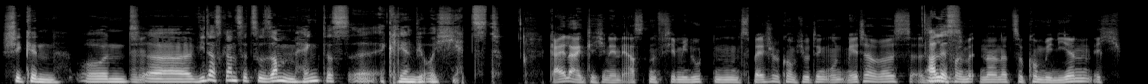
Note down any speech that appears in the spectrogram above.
schicken. Und mhm. äh, wie das Ganze zusammenhängt, das äh, erklären wir euch jetzt. Geil eigentlich in den ersten vier Minuten Spatial Computing und Metaverse äh, Alles. miteinander zu kombinieren. Ich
